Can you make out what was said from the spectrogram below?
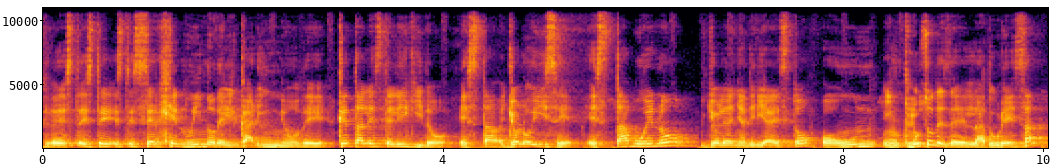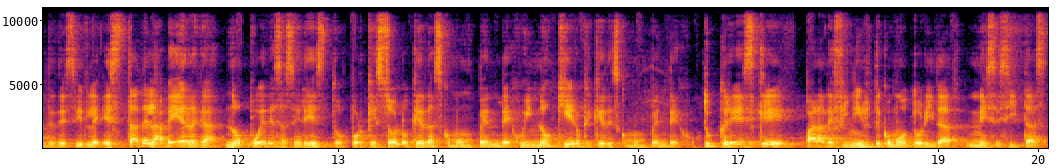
este, este, este, ser genuino del cariño, de qué tal este líquido, está, yo lo hice, está bueno, yo le añadiría esto, o un, incluso desde la dureza de decirle, está de la verga, no puedes hacer esto, porque solo quedas como un pendejo y no quiero que quedes como un pendejo. ¿Tú crees que para definirte como autoridad necesitas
